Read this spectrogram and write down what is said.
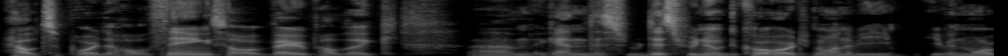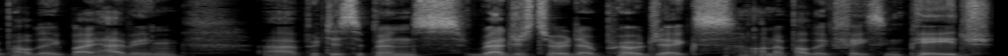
helped support the whole thing. So very public. Um, again, this this renewed cohort, we want to be even more public by having uh, participants register their projects on a public facing page.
